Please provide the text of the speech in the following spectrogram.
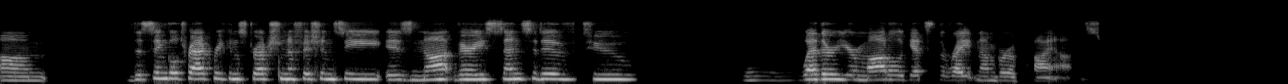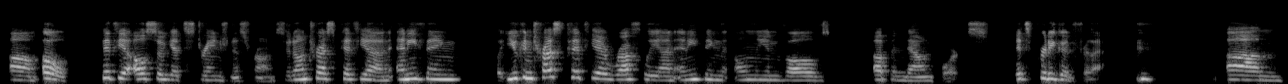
Um, the single track reconstruction efficiency is not very sensitive to whether your model gets the right number of pions. Um, oh, Pythia also gets strangeness wrong. So don't trust Pythia on anything, but you can trust Pythia roughly on anything that only involves up and down quarks. It's pretty good for that. um,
